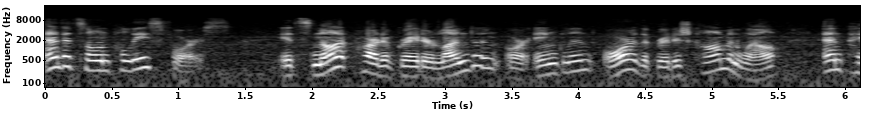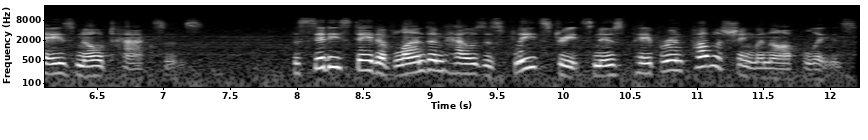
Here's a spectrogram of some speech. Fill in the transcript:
and its own police force. It's not part of Greater London or England or the British Commonwealth and pays no taxes. The city-state of London houses Fleet Street's newspaper and publishing monopolies.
